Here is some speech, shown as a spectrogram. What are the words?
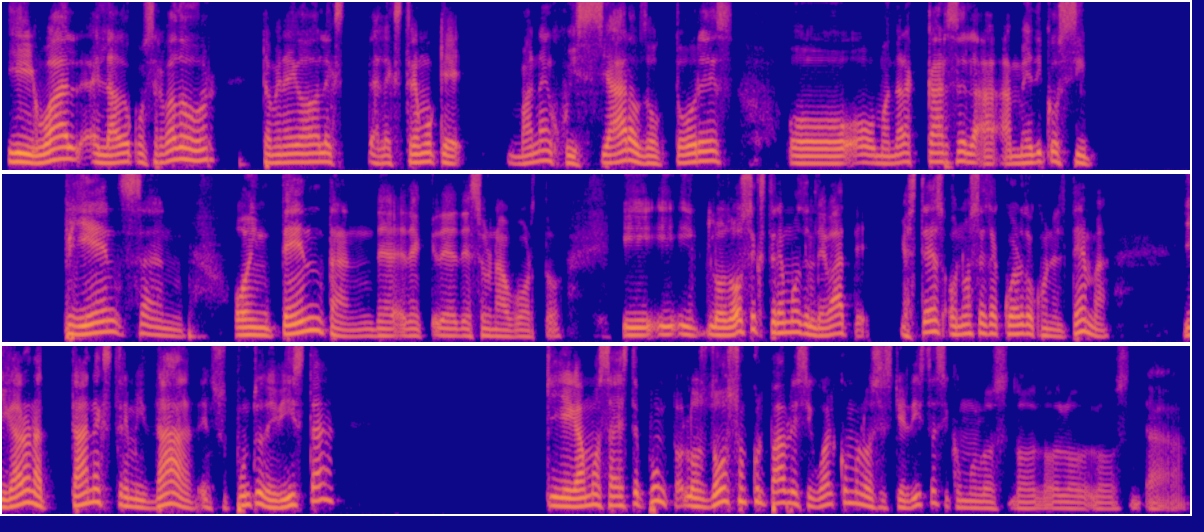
igual el lado conservador también ha llegado al, al extremo que van a enjuiciar a los doctores o, mandar a cárcel a, médicos si piensan o intentan de, de, hacer un aborto. Y, y, los dos extremos del debate, estés o no estés de acuerdo con el tema, llegaron a tan extremidad en su punto de vista que llegamos a este punto. Los dos son culpables, igual como los izquierdistas y como los, ah,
